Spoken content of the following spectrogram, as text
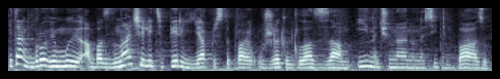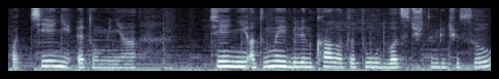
Итак, брови мы обозначили. Теперь я приступаю уже к глазам и начинаю наносить базу под тени. Это у меня тени от Maybelline Color Tattoo 24 часа.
